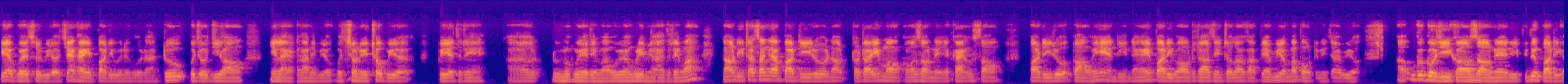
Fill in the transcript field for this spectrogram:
ပြည့်ပွဲဆိုပြီးတော့ကြန့်ခိုင်ပါတီဝင်တွေကိုဒါဒုဝကြိုကြီးအောင်မြင့်လိုက်ကနေပြီးတော့ဝချုံတွေထုတ်ပြီးတော့ပေးတဲ့တဲ့ အာလူမှုကွန်ရက်တွေမှာဝေဖန်မှုတွေများတဲ့တဲ့မှာနောက်ဒီတဆညာပါတီတို့နောက်ဒေါက်တာအေးမောင်ခေါင်းဆောင်တဲ့ရခိုင်ဥဆောင်ပါတီတို့အပါအဝင်ဒီနိုင်ငံရေးပါတီပေါင်းတရားစင်ကျော်လောက်ကပြန်ပြီးတော့မှတ်ပုံတင်နေကြပြီးတော့ဥက္ကကိုကြီးခေါင်းဆောင်တဲ့ဒီပြည်သူ့ပါတီက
